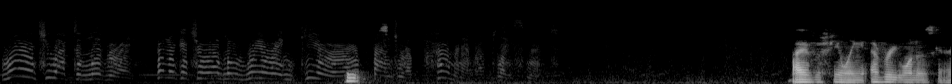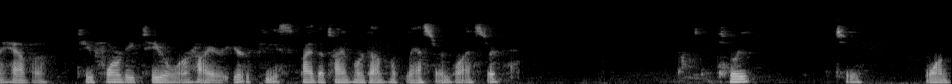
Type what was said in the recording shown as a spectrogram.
Why aren't you at delivery? Better get your ugly rearing gear or find you a permanent replacement. I have a feeling everyone is going to have a 242 or higher earpiece by the time we're done with Master and Blaster. Three, two, one.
